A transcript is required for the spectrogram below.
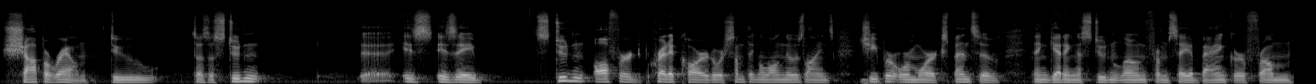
shop around. Do does a student uh, is is a student offered credit card or something along those lines cheaper or more expensive than getting a student loan from say a bank or from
